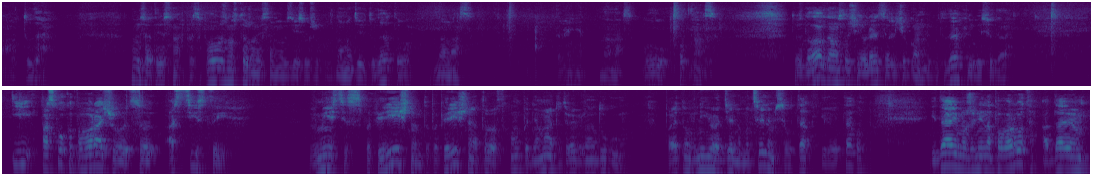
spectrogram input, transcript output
Вот туда. Ну и, соответственно, в противоположную сторону, если они вот здесь уже одном отделе туда, то на нас. Давление на нас. Голову от нас. То есть голова в данном случае является рычагом либо туда, либо сюда. И поскольку поворачивается остистый вместе с поперечным, то поперечный отросток, он поднимает эту реберную дугу. Поэтому в нее отдельно мы целимся, вот так или вот так вот. И давим уже не на поворот, а давим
